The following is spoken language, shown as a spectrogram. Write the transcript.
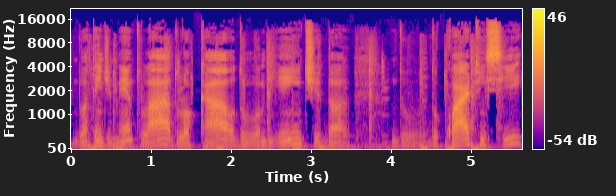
do atendimento lá, do local, do ambiente, da, do, do quarto em si.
